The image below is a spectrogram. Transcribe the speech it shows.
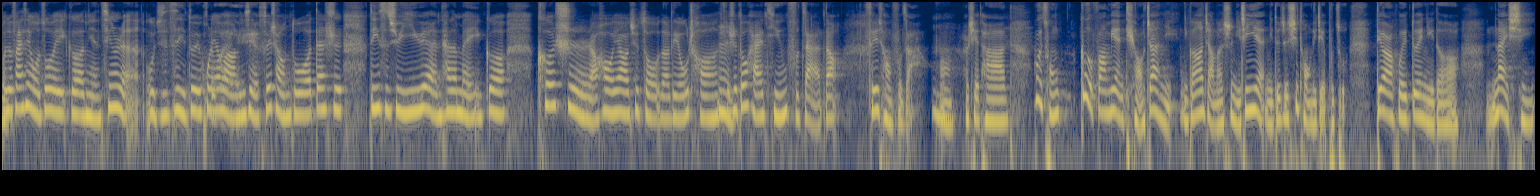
我就发现我作为一个年轻人，我觉得自己对互联网理解非常多，但是第一次去医院，它的每一个科室，然后要去走的流程，其嗯实都还挺复杂的。非常复杂，嗯，而且他会从各方面挑战你。你刚刚讲的是你经验，你对这系统理解不足；第二，会对你的耐心。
